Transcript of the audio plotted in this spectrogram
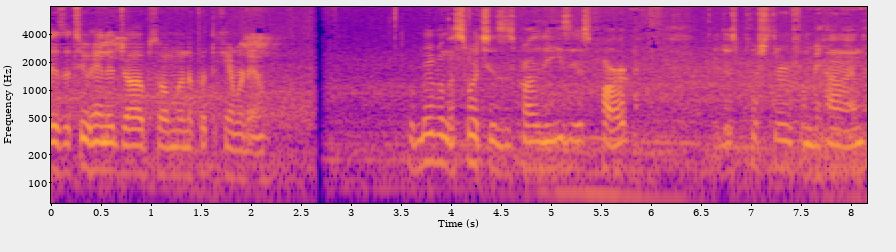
is a two-handed job so I'm going to put the camera down. Removing the switches is probably the easiest part. You just push through from behind.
